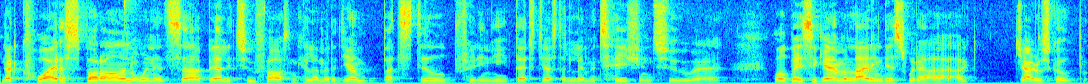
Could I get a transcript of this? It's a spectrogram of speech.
Not quite as spot on when it's uh, barely 2,000 kilometer jump, but still pretty neat. That's just a limitation to, uh, well, basically I'm aligning this with a, a, gyroscope,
